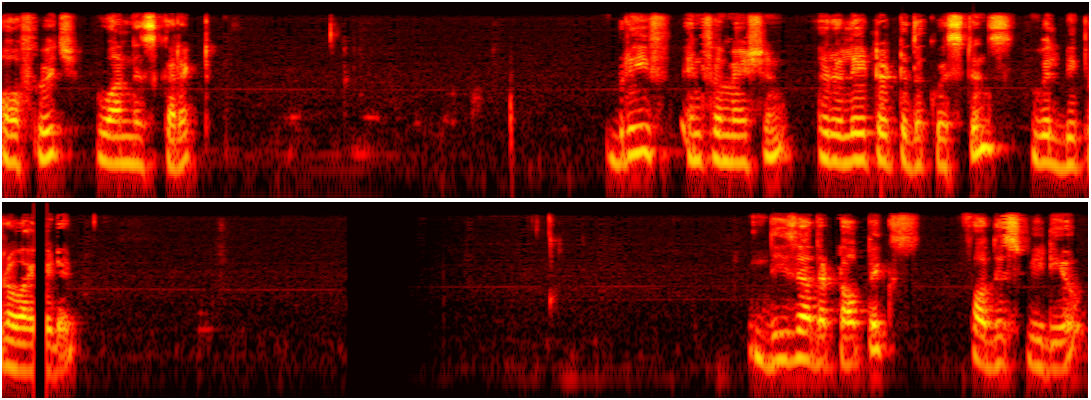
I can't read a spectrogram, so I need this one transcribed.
of which one is correct. Brief information related to the questions will be provided. These are the topics for this video.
